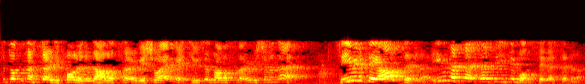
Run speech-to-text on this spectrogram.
So it doesn't necessarily follow that the halacha is Rabbi Yeshua anyway. So who says the halacha is Rabbi Shimon there? So even if they are similar, even if let's say you did want to say they're similar,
